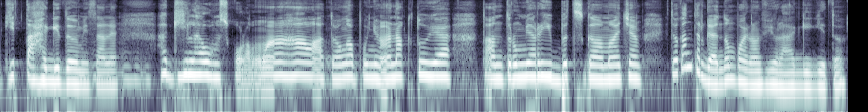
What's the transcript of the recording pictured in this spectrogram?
kita gitu misalnya. ah gila uang sekolah mahal atau nggak punya anak tuh ya. Tantrumnya ribet segala macam. Itu kan tergantung point of view lagi gitu.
